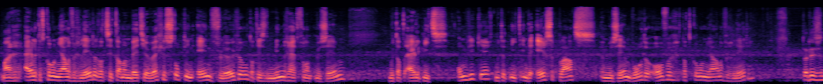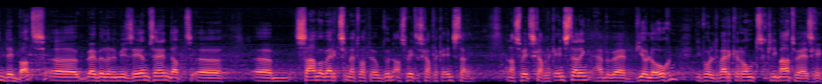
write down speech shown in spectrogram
Maar eigenlijk het koloniale verleden, dat zit dan een beetje weggestopt in één vleugel. Dat is de minderheid van het museum. Moet dat eigenlijk niet omgekeerd? Moet het niet in de eerste plaats een museum worden over dat koloniale verleden? Dat is een debat. Uh, wij willen een museum zijn dat uh, um, samenwerkt met wat wij ook doen als wetenschappelijke instelling. En als wetenschappelijke instelling hebben wij biologen die bijvoorbeeld werken rond klimaatwijziging.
